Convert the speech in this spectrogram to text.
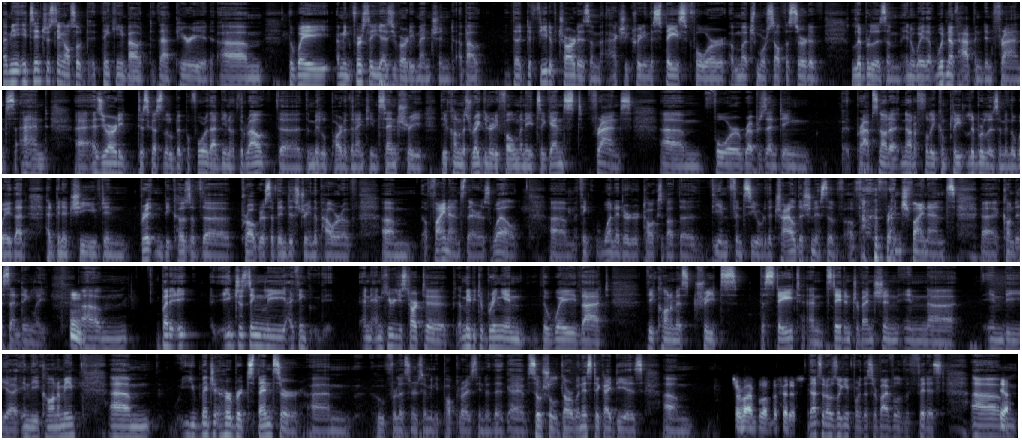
I mean, it's interesting also thinking about that period. Um, the way, I mean, firstly, as you've already mentioned, about the defeat of Chartism actually creating the space for a much more self-assertive liberalism in a way that wouldn't have happened in France. And uh, as you already discussed a little bit before that, you know, throughout the the middle part of the 19th century, The Economist regularly fulminates against France um, for representing perhaps not a not a fully complete liberalism in the way that had been achieved in Britain because of the progress of industry and the power of, um, of finance there as well. Um, I think one editor talks about the the infancy or the childishness of, of French finance uh, condescendingly. Mm. Um, but it, interestingly, I think, and, and here you start to maybe to bring in the way that the Economist treats the state and state intervention in uh, in the uh, in the economy. Um, you mentioned Herbert Spencer, um, who, for listeners, I mean, he popularized you know the uh, social Darwinistic ideas. Um, survival of the fittest. That's what I was looking for, the survival of the fittest. Um, yeah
